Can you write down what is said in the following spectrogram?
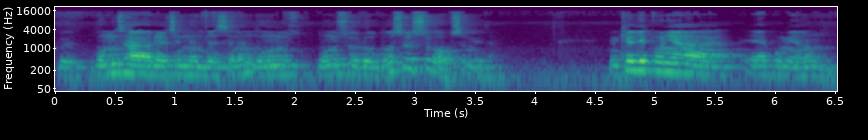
그 농사를 짓는 데 쓰는 농, 수로도쓸 수가 없습니다. 캘리포니아에 보면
